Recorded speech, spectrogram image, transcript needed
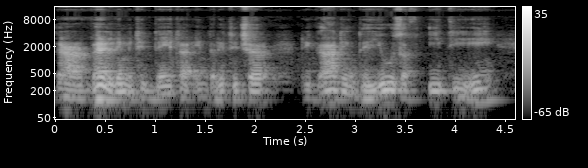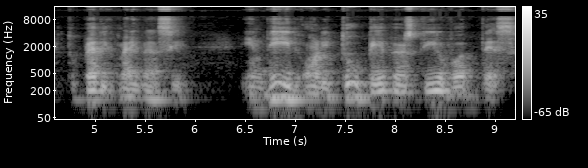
there are very limited data in the literature regarding the use of ETE predict malignancy. Indeed, only two papers deal with this.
